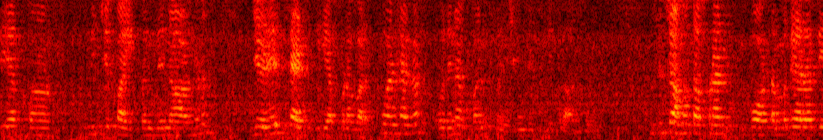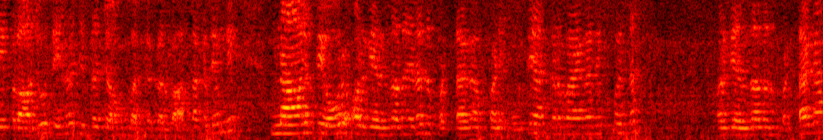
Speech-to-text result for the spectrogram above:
ਤੇ ਆਪਾਂ ਨੀਚੇ ਪਾਈਪਨ ਦੇ ਨਾਲ ਹਨਾ, ਜਿਹੜੇ ਥ੍ਰੈਡ ਦੀ ਆਪਣਾ ਵਰਕ ਹੋਇਆ ਹੈਗਾ, ਉਹਦੇ ਨਾਲ ਆਪਾਂ ਨੂੰ ਫਿਨਿਸ਼ਿੰਗ ਦਿੱਤੀ ਹੈ ਪਲਾਜੋ ਨੂੰ। ਤੁਸੀਂ ਚਾਹੋ ਤਾਂ ਆਪਣਾ ਬਾਟਮ ਵਗੈਰਾ ਤੇ ਪਲਾਜੋ ਤੇ ਹਨਾ, ਜਿੱਦਾਂ ਚਾਹੋ ਵਰਕ ਕਰਵਾ ਸਕਦੇ ਹੋਗੇ। ਨਾਲ ਪਿਓਰ ਔਰਗੈਂਜ਼ਾ ਦਾ ਜਿਹੜਾ ਦੁਪੱਟਾ ਹੈਗਾ, ਆਪਾਂ ਨੇ ਉਹ ਤਿਆਰ ਕਰਵਾਇਆਗਾ ਦੇਖੋ ਇਦਾਂ ਔਰਗੈਂਜ਼ਾ ਦਾ ਦੁਪੱਟਾ ਹੈਗਾ,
